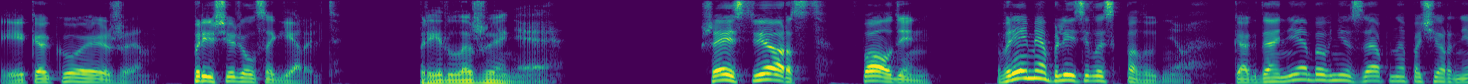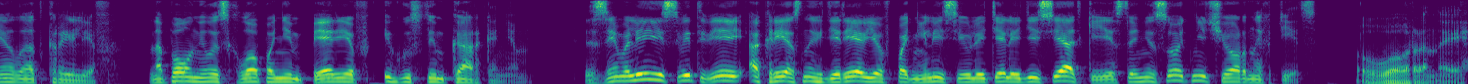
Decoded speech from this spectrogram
«И какое же?» – прищурился Геральт. «Предложение». «Шесть верст в полдень». Время близилось к полудню, когда небо внезапно почернело от крыльев, наполнилось хлопанием перьев и густым карканьем. С земли и с ветвей окрестных деревьев поднялись и улетели десятки, если не сотни черных птиц. «Вороны»,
